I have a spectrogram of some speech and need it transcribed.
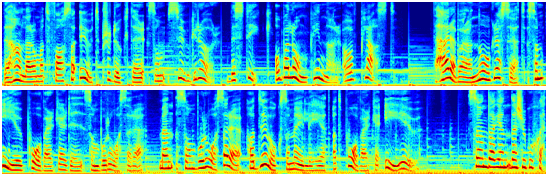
Det handlar om att fasa ut produkter som sugrör, bestick och ballongpinnar av plast. Det här är bara några sätt som EU påverkar dig som boråsare. Men som boråsare har du också möjlighet att påverka EU. Söndagen den 26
